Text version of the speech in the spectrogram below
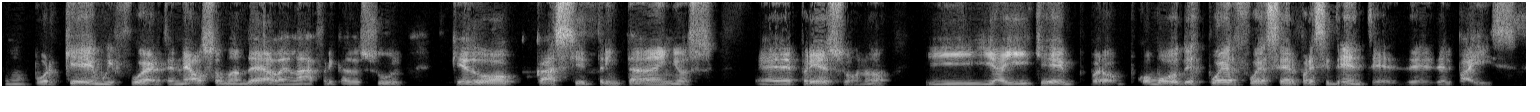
un porqué muy fuerte. Nelson Mandela en la África del Sur quedó casi 30 años eh, preso, ¿no? Y, ahí que, pero como después fue a ser presidente del país,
